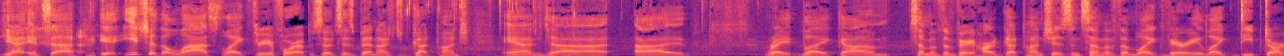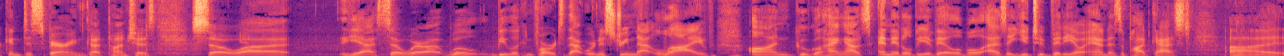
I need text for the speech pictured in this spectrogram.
Yeah, it's uh, e- each of the last like three or four episodes has been a gut punch, and uh, uh, right, like um, some of them very hard gut punches, and some of them like very like deep, dark, and despairing gut punches. So. Uh, yeah, so we're uh, we'll be looking forward to that. We're going to stream that live on Google Hangouts, and it'll be available as a YouTube video and as a podcast uh,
